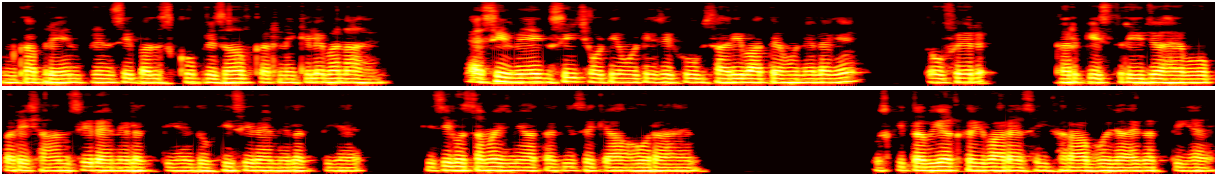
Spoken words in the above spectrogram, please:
उनका ब्रेन प्रिंसिपल्स को प्रिजर्व करने के लिए बना है। ऐसी वेग सी छोटी मोटी सी खूब सारी बातें होने लगें तो फिर घर की स्त्री जो है वो परेशान सी रहने लगती है, दुखी सी रहने लगती है। किसी को समझ नहीं आता कि उसे क्या हो रहा है। उसकी तबीयत कई बार ऐसे ही ख़राब हो जाया करती है।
